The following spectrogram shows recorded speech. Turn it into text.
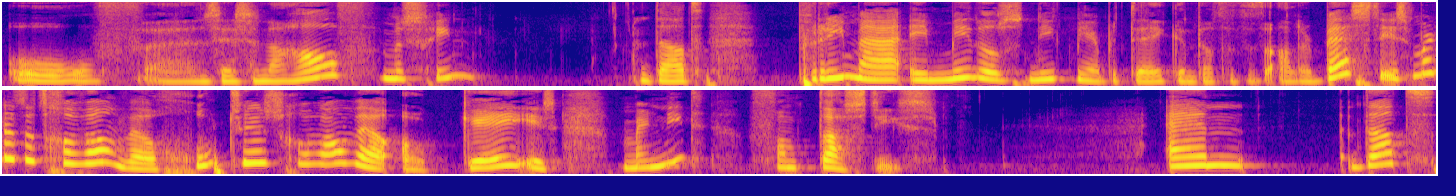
Of een 6,5 misschien. Dat prima inmiddels niet meer betekent dat het het allerbeste is, maar dat het gewoon wel goed is, gewoon wel oké is, maar niet fantastisch. En dat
